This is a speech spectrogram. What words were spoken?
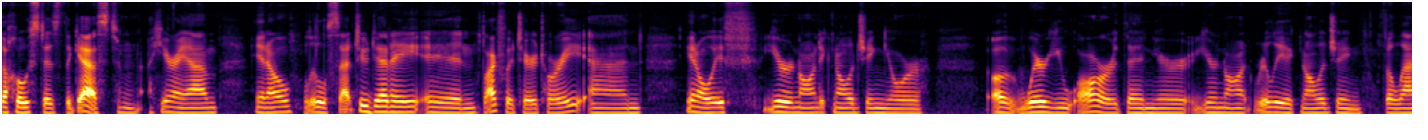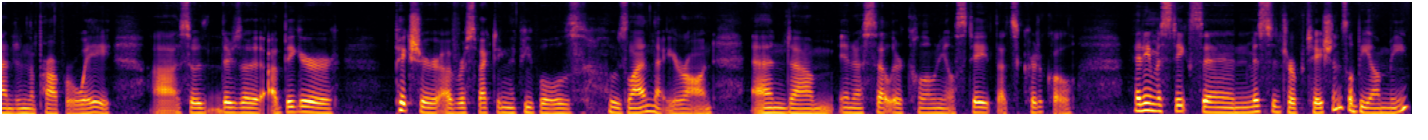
the host as the guest. And here I am, you know, little Sahtu Dene in Blackfoot territory, and you know, if you're not acknowledging your uh, where you are, then you're you're not really acknowledging the land in the proper way. Uh, so there's a, a bigger picture of respecting the peoples whose land that you're on, and um, in a settler colonial state, that's critical. Any mistakes and misinterpretations will be on me.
